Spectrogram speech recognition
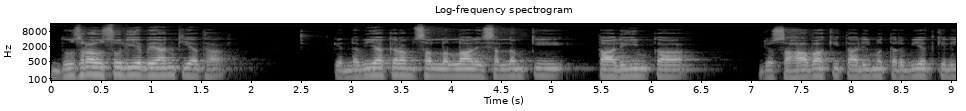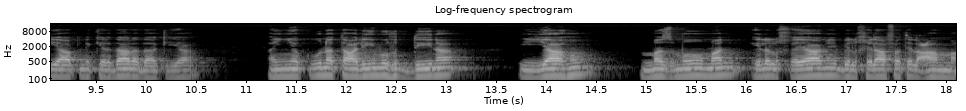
دوسرا اصول یہ بیان کیا تھا کہ نبی کرم صلی اللہ علیہ وسلم کی تعلیم کا، جو صحابہ کی تعلیم و تربیت کے لیے آپ نے کردار ادا کیا یقون تعلیم الدینہ یاہم مضموماً القیام بالخلافت العامہ۔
